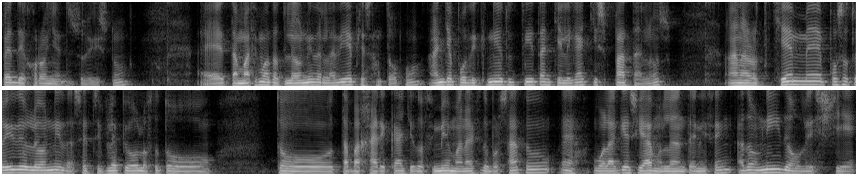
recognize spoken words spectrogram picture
25 χρόνια της ζωής του. Ε, τα μαθήματα του Λεωνίδα δηλαδή έπιασαν τόπο, αν και αποδεικνύεται ότι ήταν και λιγάκι σπάταλος. Αναρωτιέμαι πώς θα το είδε ο Λεωνίδας, έτσι βλέπει όλο αυτό το, το, τα μπαχαρικά και το θυμίωμα να έρχεται μπροστά του. Ε, well, I guess you haven't learned anything. I don't need all this shit.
